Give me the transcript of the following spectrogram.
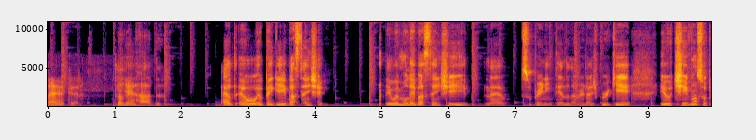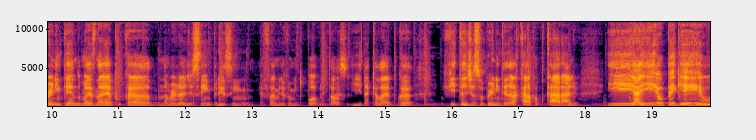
É, cara. Tá que vendo? errado. É, eu, eu, eu peguei bastante. Eu emulei bastante, né? Super Nintendo, na verdade, porque eu tive um Super Nintendo, mas na época, na verdade, sempre, assim, a família foi muito pobre e tal. E naquela época, fita de Super Nintendo era cara pra caralho. E aí eu peguei, eu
